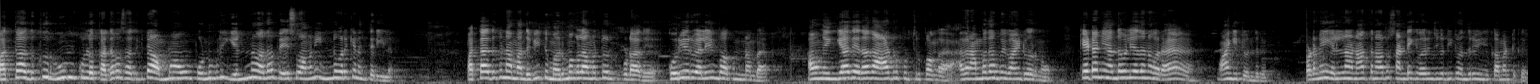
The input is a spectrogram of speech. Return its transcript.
பத்தாவதுக்கு ரூம்குள்ளே கதவை சாத்திக்கிட்டு அம்மாவும் பொண்ணுங்களும் என்ன தான் பேசுவாங்கன்னு இன்ன வரைக்கும் எனக்கு தெரியல. பத்தாவதுக்கு நம்ம அந்த வீட்டு மருமகளாக மட்டும் இருக்கக்கூடாது. கொரியர் வேலையும் பார்க்கணும் நம்ம. அவங்க எங்கேயாவது ஏதாவது ஆர்டர் கொடுத்துருப்பாங்க. அதை நம்ம தான் போய் வாங்கிட்டு வரணும். கேட்டால் நீ அந்த வழியாக தானே வர? வாங்கிட்டு வந்துடு உடனே எல்லா நாத்தனாரும் சண்டைக்கு வரைஞ்சு கட்டிட்டு வந்துடுவீங்க கமெண்ட்டுக்கு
